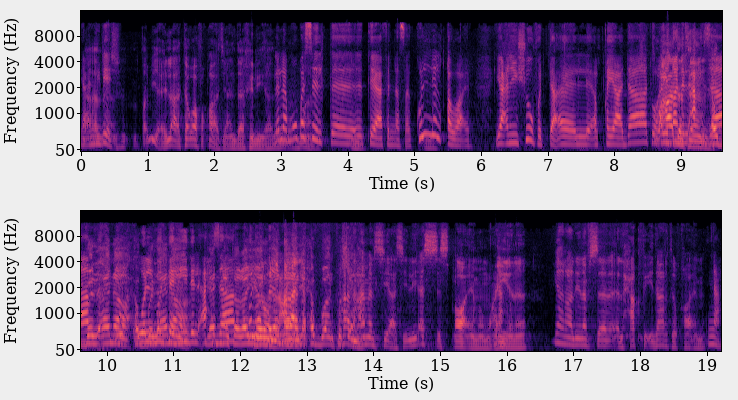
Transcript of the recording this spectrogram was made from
يعني ليش؟ طبيعي لا توافقات يعني داخلية. لا لا مو بس ما- الت- ائتلاف النصر كل القوائم. يعني نشوف الت- ال- القيادات وأيضا الاحزاب حب الأنا حب والمنتمين للاحزاب لن نتغير العمل نحب هذا عمل سياسي اللي يأسس قائمة معينة يرى لنفسه الحق في إدارة القائمة. نعم.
